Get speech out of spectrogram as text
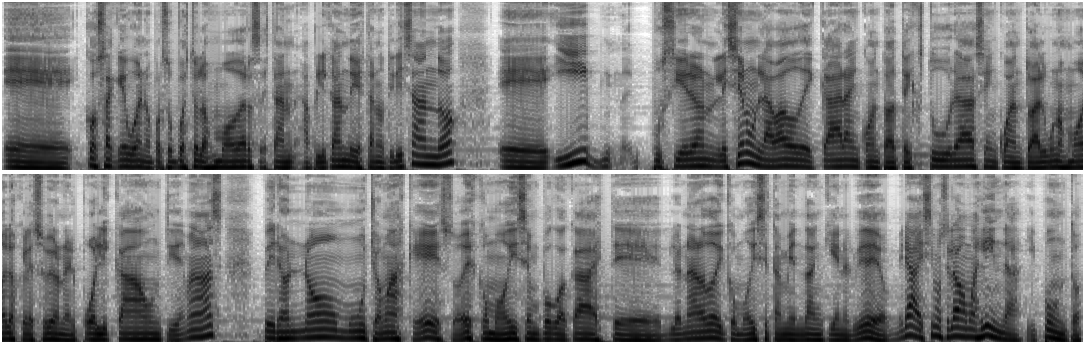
Eh, cosa que, bueno, por supuesto los modders están aplicando y están utilizando. Eh, y pusieron, le hicieron un lavado de cara en cuanto a texturas, en cuanto a algunos modelos que le subieron el polycount y demás. Pero no mucho más que eso. Es como dice un poco acá este Leonardo y como dice también Danky en el video. Mirá, hicimos el lavado más linda y punto.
